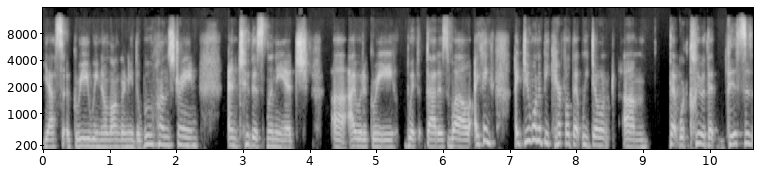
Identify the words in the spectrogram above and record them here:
yes, agree. We no longer need the Wuhan strain. And to this lineage, uh, I would agree with that as well. I think I do want to be careful that we don't. Um, that we're clear that this is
